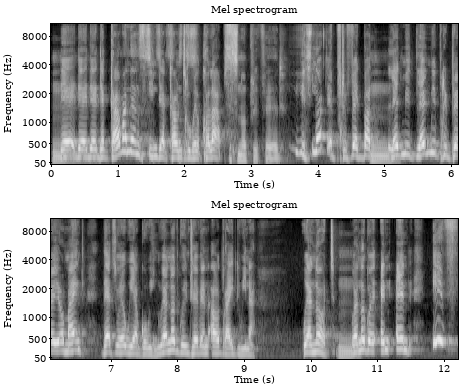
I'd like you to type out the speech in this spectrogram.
The, the, the, the governance in the country will collapse It's not preferred. it's not a preferred, but mm. let me let me prepare your mind. That's where we are going. We are not going to have an outright winner. We are not. We are mm. not going. And and if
